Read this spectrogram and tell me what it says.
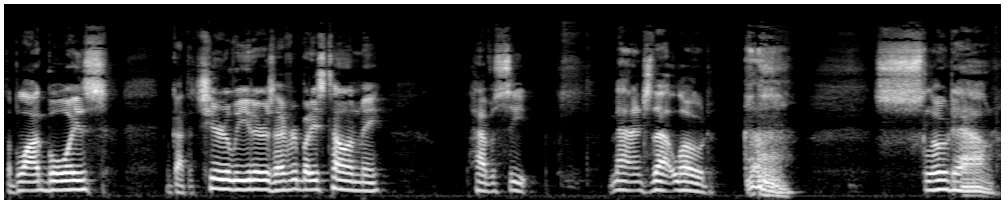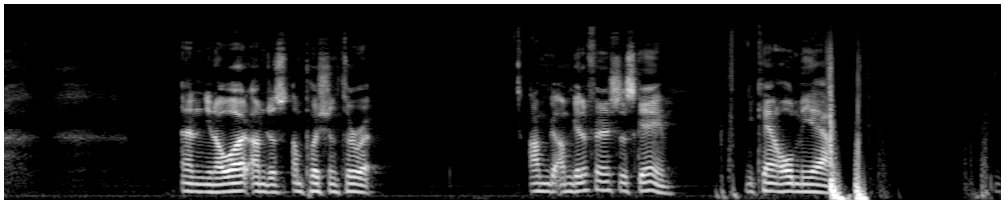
the blog boys, I've got the cheerleaders. Everybody's telling me, have a seat, manage that load, slow down. And you know what? I'm just I'm pushing through it. I'm I'm gonna finish this game. You can't hold me out. You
